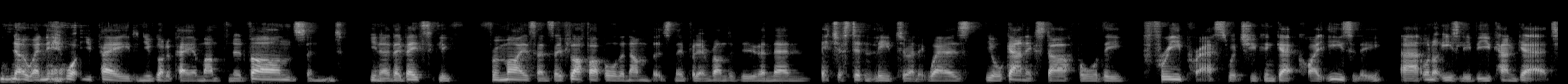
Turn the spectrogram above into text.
nowhere near what you paid, and you've got to pay a month in advance, and you know, they basically, from my sense, they fluff up all the numbers and they put it in front of you, and then it just didn't lead to anything. Whereas the organic stuff or the free press, which you can get quite easily, uh, or not easily, but you can get,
